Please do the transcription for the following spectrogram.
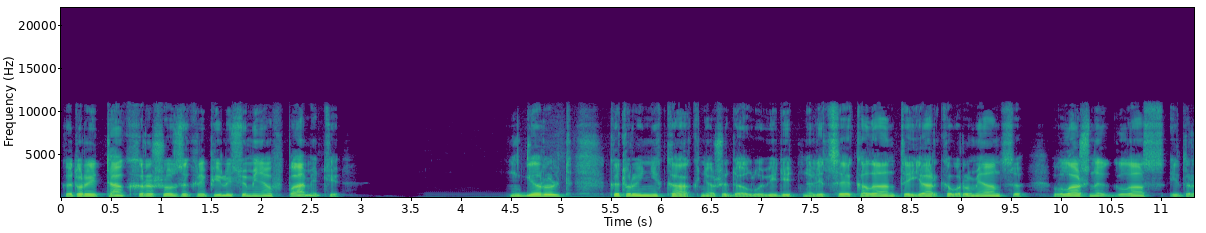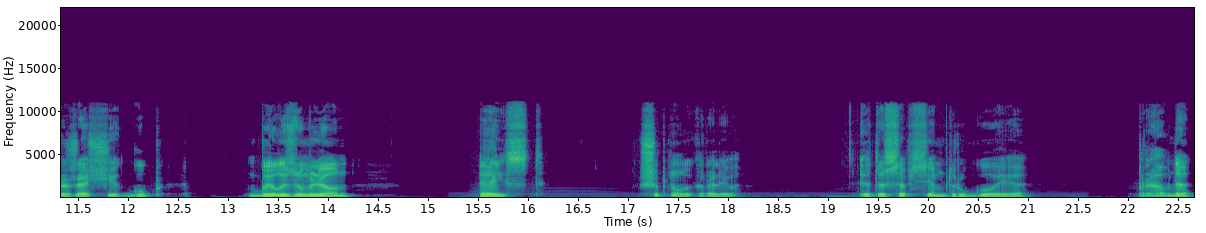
которые так хорошо закрепились у меня в памяти. Геральт, который никак не ожидал увидеть на лице Каланты яркого румянца, влажных глаз и дрожащих губ, был изумлен. «Эйст!» — шепнула королева. «Это совсем другое». «Правда?»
